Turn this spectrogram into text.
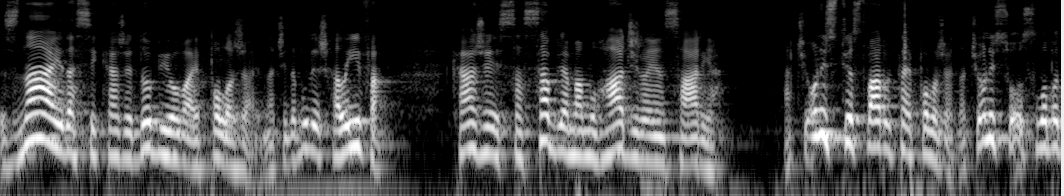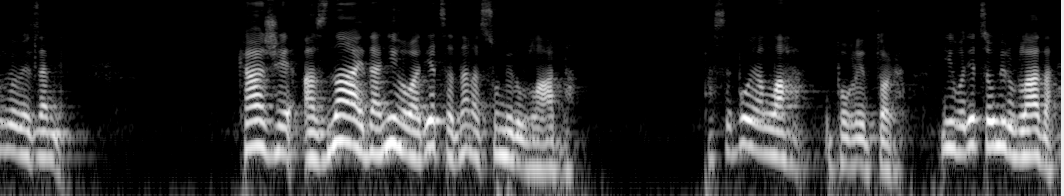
znaj da si, kaže, dobio ovaj položaj, znači da budeš halifa, kaže, sa sabljama muhađira i ansarija. Znači, oni su ti ostvarili taj položaj, znači oni su oslobodili ove zemlje. Kaže, a znaj da njihova djeca danas umiru gladna. Pa se boj Allaha u pogledu toga. Njihova djeca umiru glada.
